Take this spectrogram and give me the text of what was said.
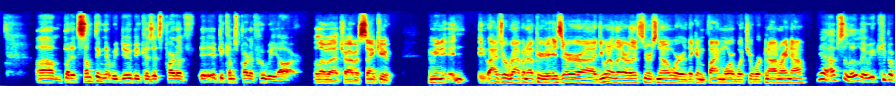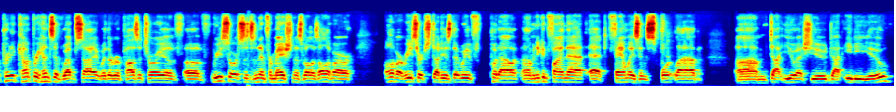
Um, but it's something that we do because it's part of it becomes part of who we are. I love that, Travis. Thank you. I mean, as we're wrapping up here, is there? Uh, do you want to let our listeners know where they can find more of what you're working on right now? Yeah, absolutely. We keep a pretty comprehensive website with a repository of of resources and information, as well as all of our all of our research studies that we've put out. Um, and you can find that at familiesinsportlab.usu.edu. Um,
